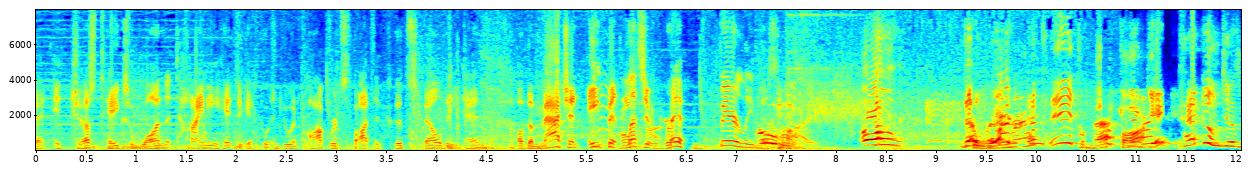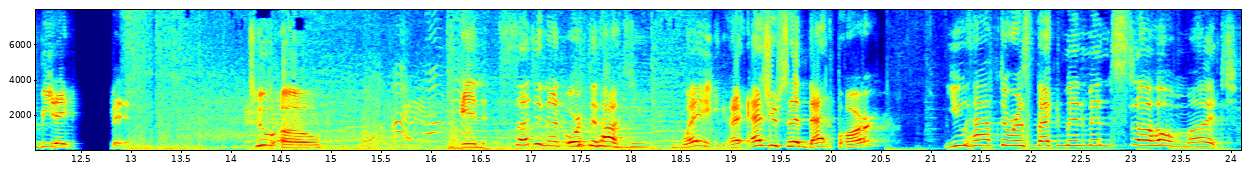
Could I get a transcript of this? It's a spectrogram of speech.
that it just takes one tiny hit to get put into an awkward spot that could spell the end of the match, and 8-Bit lets it rip, barely oh misses. Oh my. Oh! The what? That's it! From that far? Peckham just beat 8-Bit. 2-0 in such an unorthodox way. As you said, that far, you have to respect Min Min so much.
